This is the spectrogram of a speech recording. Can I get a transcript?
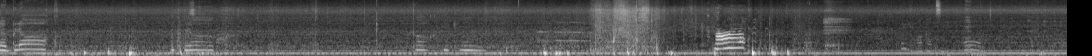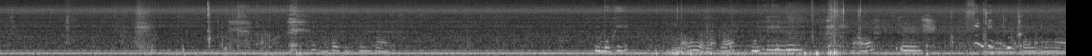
le bloc. Bloc. bố plutôt. bụi bụi bụi bụi bố bụi Mm. Mo nga.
